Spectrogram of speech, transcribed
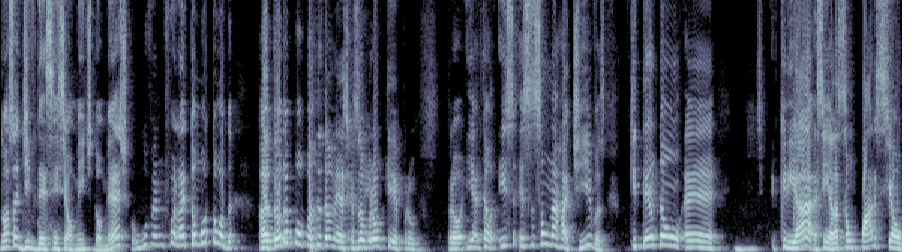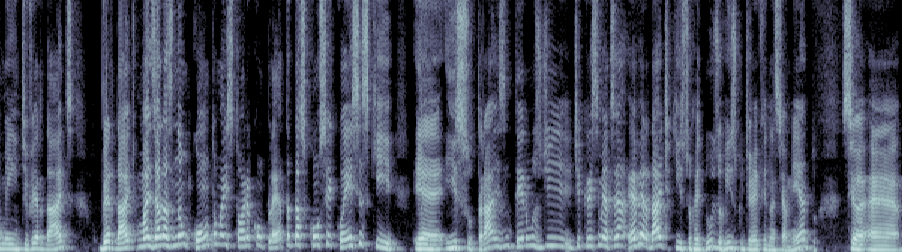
Nossa dívida é essencialmente doméstica, o governo foi lá e tomou toda. A toda a poupança doméstica. Sobrou o quê? Pro, pro, e, então, isso, essas são narrativas que tentam é, criar, assim, elas são parcialmente verdades, verdade, mas elas não contam a história completa das consequências que é, isso traz em termos de, de crescimento. É verdade que isso reduz o risco de refinanciamento, se, é,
